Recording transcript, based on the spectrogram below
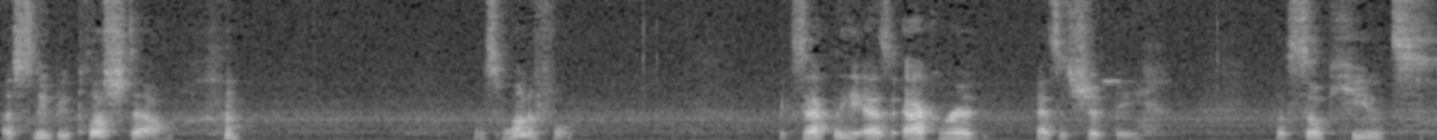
A Snoopy plush doll. it's wonderful. Exactly as accurate as it should be. Looks so cute.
